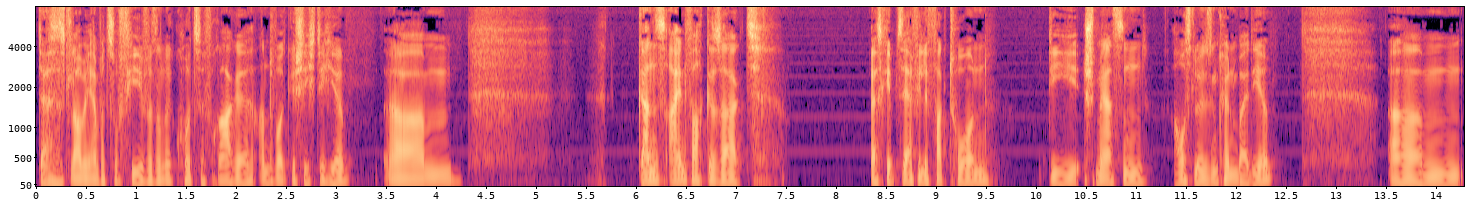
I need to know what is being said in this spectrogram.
das ist, glaube ich, einfach zu viel für so eine kurze Frage-Antwort-Geschichte hier. Ähm, ganz einfach gesagt, es gibt sehr viele Faktoren, die Schmerzen auslösen können bei dir, ähm,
